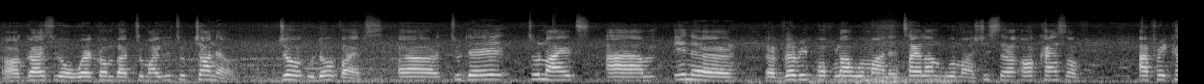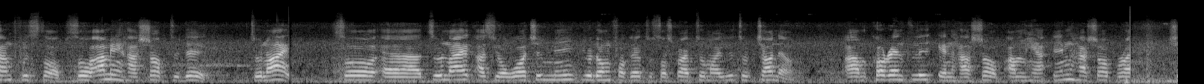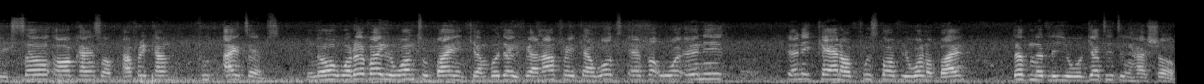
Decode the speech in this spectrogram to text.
Uh, guys, you're welcome back to my YouTube channel, Joe Udo Vibes. Uh, today, tonight, I'm in a, a very popular woman, a Thailand woman. She sells all kinds of African food stuff. So I'm in her shop today, tonight. So uh, tonight, as you're watching me, you don't forget to subscribe to my YouTube channel. I'm currently in her shop. I'm here in her shop right. She sells all kinds of African food items. You know, whatever you want to buy in Cambodia, if you're in Africa, whatever, or any any kind of food stuff you want to buy, definitely you will get it in her shop.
